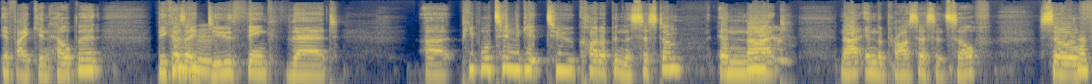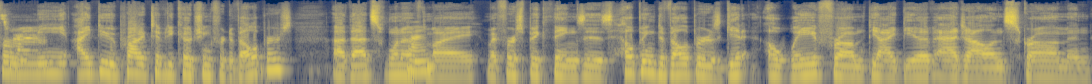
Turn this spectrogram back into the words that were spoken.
if I can help it because mm-hmm. I do think that uh, people tend to get too caught up in the system and not yeah. not in the process itself. So that's for right. me, I do productivity coaching for developers. Uh, that's one of my my first big things is helping developers get away from the idea of agile and scrum and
